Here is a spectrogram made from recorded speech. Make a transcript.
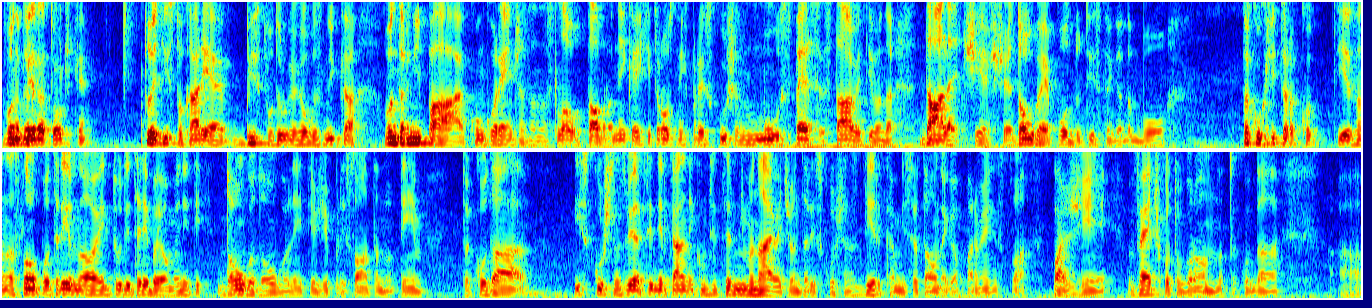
vendar Nabira točke. To je tisto, kar je bistvo drugega voznika, vendar ni pa konkurenčen za naslov. Dobro, nekaj hitrostnih preizkušenj mu uspe se staviti, vendar daleč je še dolga je pot do tistega, da bo tako hiter, kot je za naslov potrebno, in tudi treba je omeniti, dolgo, dolgo let je že prisoten v tem. Tako da izkušen z VRC dirkalnikom sicer nima največ, vendar izkušen z dirkami svetovnega prvenstva, pa že več kot ogromno. Tako da uh,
